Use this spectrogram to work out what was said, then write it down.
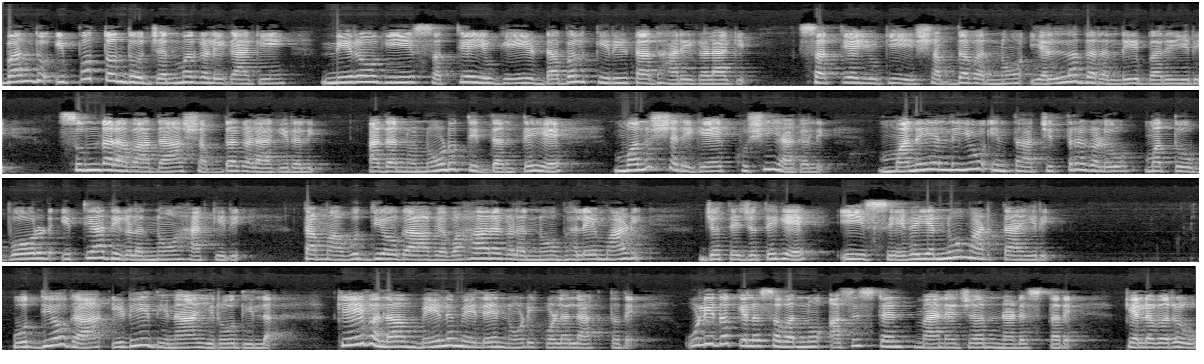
ಬಂದು ಇಪ್ಪತ್ತೊಂದು ಜನ್ಮಗಳಿಗಾಗಿ ನಿರೋಗಿ ಸತ್ಯಯುಗಿ ಡಬಲ್ ಕಿರೀಟಧಾರಿಗಳಾಗಿ. ಸತ್ಯಯುಗಿ ಶಬ್ದವನ್ನು ಎಲ್ಲದರಲ್ಲಿ ಬರೆಯಿರಿ. ಸುಂದರವಾದ ಶಬ್ದಗಳಾಗಿರಲಿ. ಅದನ್ನು ನೋಡುತ್ತಿದ್ದಂತೆಯೇ ಮನುಷ್ಯರಿಗೆ ಖುಷಿಯಾಗಲಿ. ಮನೆಯಲ್ಲಿಯೂ ಇಂತಹ ಚಿತ್ರಗಳು ಮತ್ತು ಬೋರ್ಡ್ ಇತ್ಯಾದಿಗಳನ್ನು ಹಾಕಿರಿ. ತಮ್ಮ ಉದ್ಯೋಗ ವ್ಯವಹಾರಗಳನ್ನು ಭಲೆ ಮಾಡಿ. ಜೊತೆ ಜೊತೆಗೆ ಈ ಸೇವೆಯನ್ನೂ ಮಾಡ್ತಾ ಇರಿ. ಉದ್ಯೋಗ ಇಡೀ ದಿನ ಇರೋದಿಲ್ಲ. ಕೇವಲ ಮೇಲೆ ಮೇಲೆ ನೋಡಿಕೊಳ್ಳಲಾಗ್ತದೆ. ಉಳಿದ ಕೆಲಸವನ್ನು ಅಸಿಸ್ಟೆಂಟ್ ಮ್ಯಾನೇಜರ್ ನಡೆಸ್ತಾರೆ. ಕೆಲವರು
